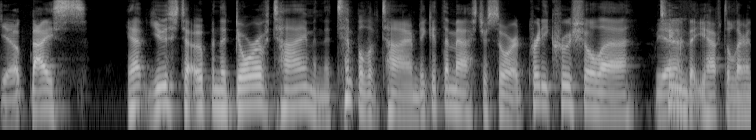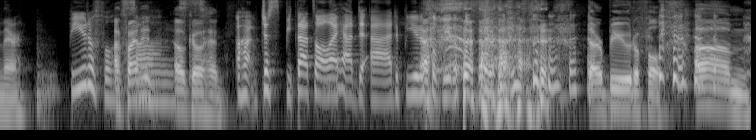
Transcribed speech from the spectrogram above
Yep. Nice. Yep, used to open the door of time and the temple of time to get the master sword. Pretty crucial uh, Yeah. tune that you have to learn there. Beautiful I find songs. it. Oh, go ahead. Uh, just be- that's all I had to add. Beautiful, beautiful songs. They're beautiful. Um,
